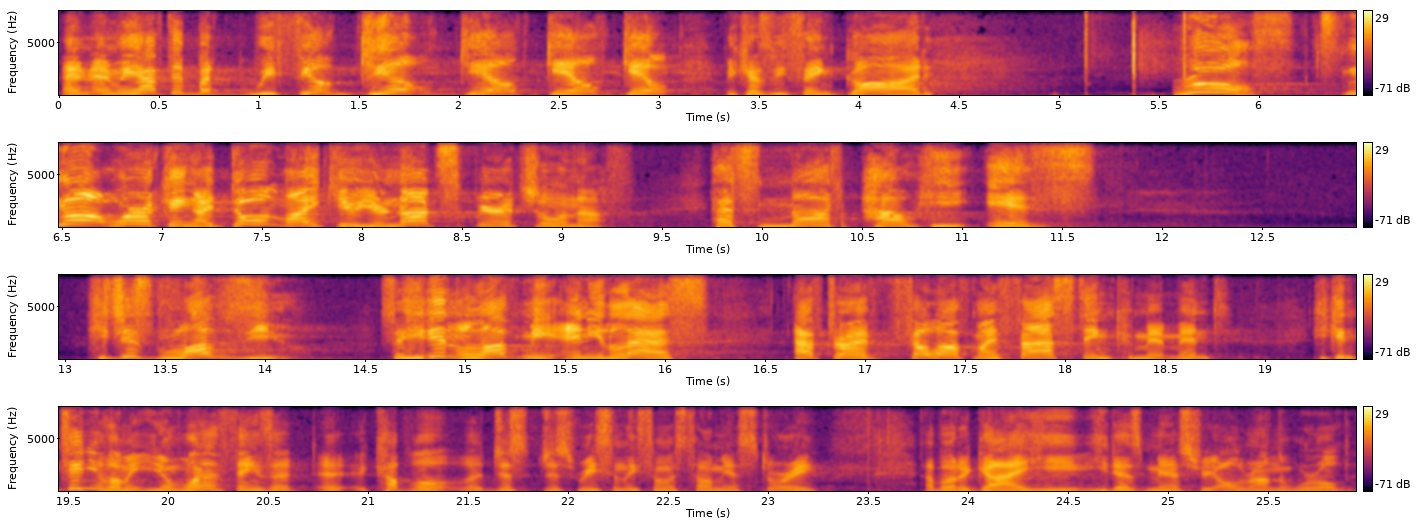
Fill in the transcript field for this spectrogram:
And, and we have to, but we feel guilt, guilt, guilt, guilt, because we think God rules. It's not working. I don't like you. You're not spiritual enough. That's not how He is. He just loves you. So He didn't love me any less after I fell off my fasting commitment. He continued loving me. You know, one of the things that a couple, uh, just, just recently, someone was telling me a story about a guy. He, he does ministry all around the world.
